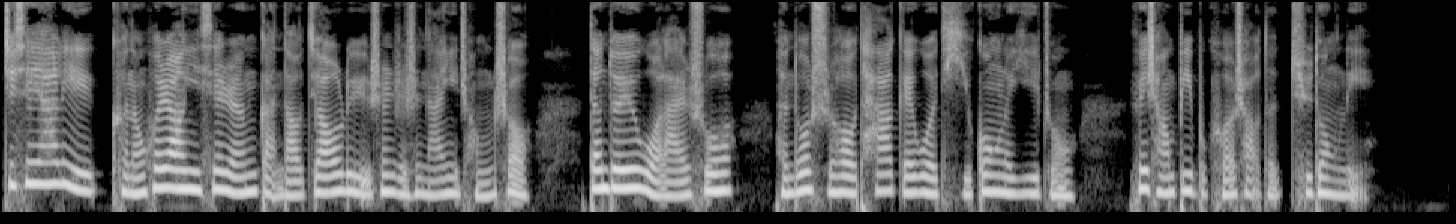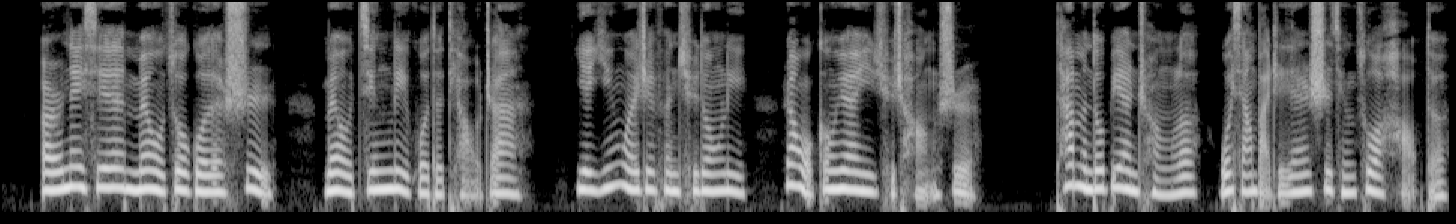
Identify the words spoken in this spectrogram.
这些压力可能会让一些人感到焦虑，甚至是难以承受，但对于我来说，很多时候，它给我提供了一种非常必不可少的驱动力，而那些没有做过的事、没有经历过的挑战，也因为这份驱动力，让我更愿意去尝试。他们都变成了我想把这件事情做好的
